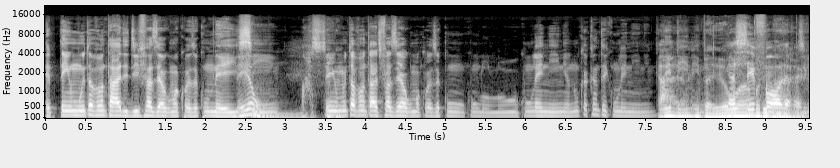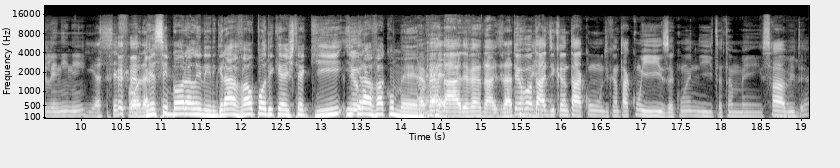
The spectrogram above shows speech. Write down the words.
Eu tenho muita vontade de fazer alguma coisa com o Ney, Ney é sim. um massa. Tenho velho. muita vontade de fazer alguma coisa com, com Lulu, com Lenine. Eu nunca cantei com Lenine. Cara, Lenine, velho. Eu ia amo ser demais, foda, velho. Inclusive, Lenine, hein? Ia ser foda. Venha-se embora, Lenine. Gravar o podcast aqui Eu tenho- e gravar com o Mero. É verdade, é verdade. Eu tenho vontade de cantar com, de cantar com Isa, com Anitta também, sabe? Tem,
